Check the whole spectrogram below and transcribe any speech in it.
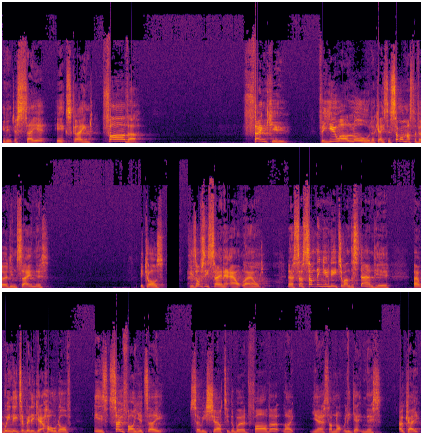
He didn't just say it, he exclaimed, Father! Thank you, for you are Lord. Okay, so someone must have heard him saying this because he's obviously saying it out loud. Now, so something you need to understand here, uh, we need to really get hold of, is so far you'd say, so he shouted the word Father? Like, yes, I'm not really getting this. Okay.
